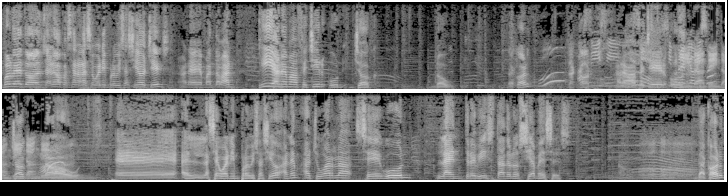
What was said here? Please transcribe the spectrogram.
Molt bé, doncs anem a passar a la següent improvisació, xics. Anem endavant. I anem a afegir un joc nou. D'acord? D'acord. Sí, sí. Anem a afegir Sí, un, un ding, joc nou. Eh, en la següent improvisació anem a jugar-la según la entrevista de los siameses. D'acord?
